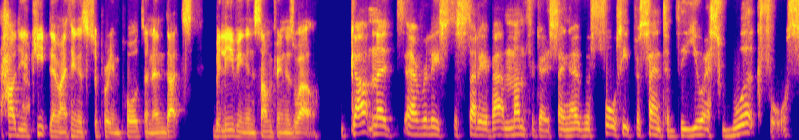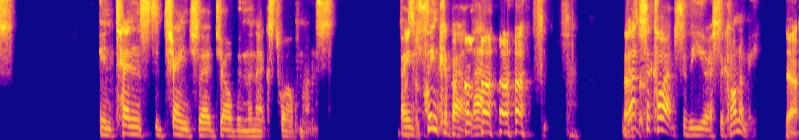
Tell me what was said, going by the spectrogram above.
how do you keep them? I think is super important and that's believing in something as well. Gartner uh, released a study about a month ago saying over 40% of the us workforce intends to change their job in the next 12 months. I mean think about that. That's, that's a, a collapse of the us economy. Yeah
